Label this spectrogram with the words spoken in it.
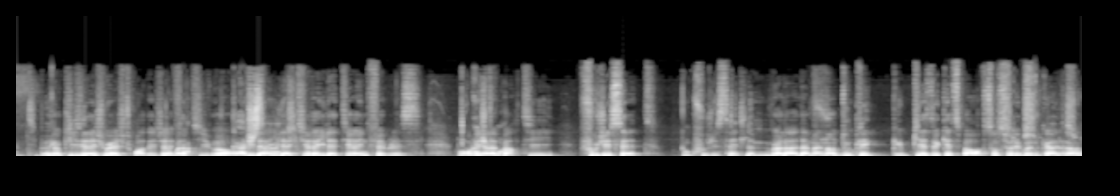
un petit bug. donc il a joué H3 déjà, Donc voilà. effectivement. Donc il, a, H5. il, a tiré, il a tiré une faiblesse. On revient à la H3. partie. Fou G7. Donc, fou G7. La, Voilà, là maintenant, fou- toutes les pièces de Kasparov sont sur les bonnes cases. hein.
